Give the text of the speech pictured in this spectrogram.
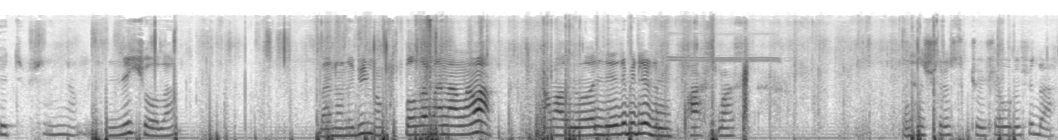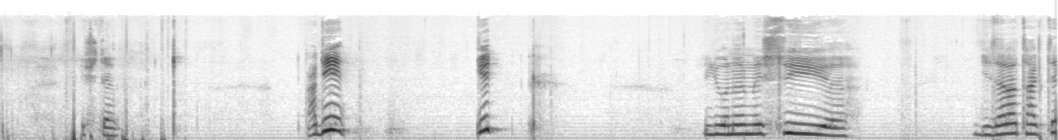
Kötü bir şey yapmışsın. Ne ki o lan? Ben onu bilmem. Futbolda ben anlamam. Ama golleri bilirim. Pas mas. Mesela şurası köşe vuruşu da. İşte. Hadi. Git. Lionel Messi. Güzel ataktı.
